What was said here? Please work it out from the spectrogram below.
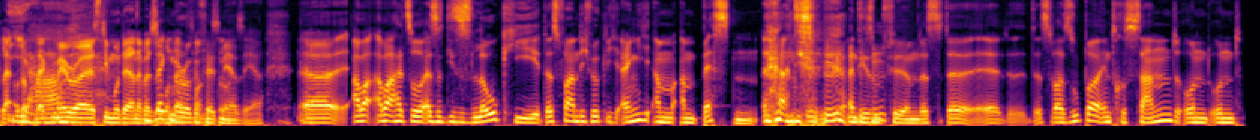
Bla ja. Black Mirror ist die moderne Version. Black Mirror davon, gefällt so. mir sehr. Ja. Äh, aber, aber halt so, also dieses Low-Key, das fand ich wirklich eigentlich am, am besten an diesem, an diesem Film. Das, äh, das war super interessant und, und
